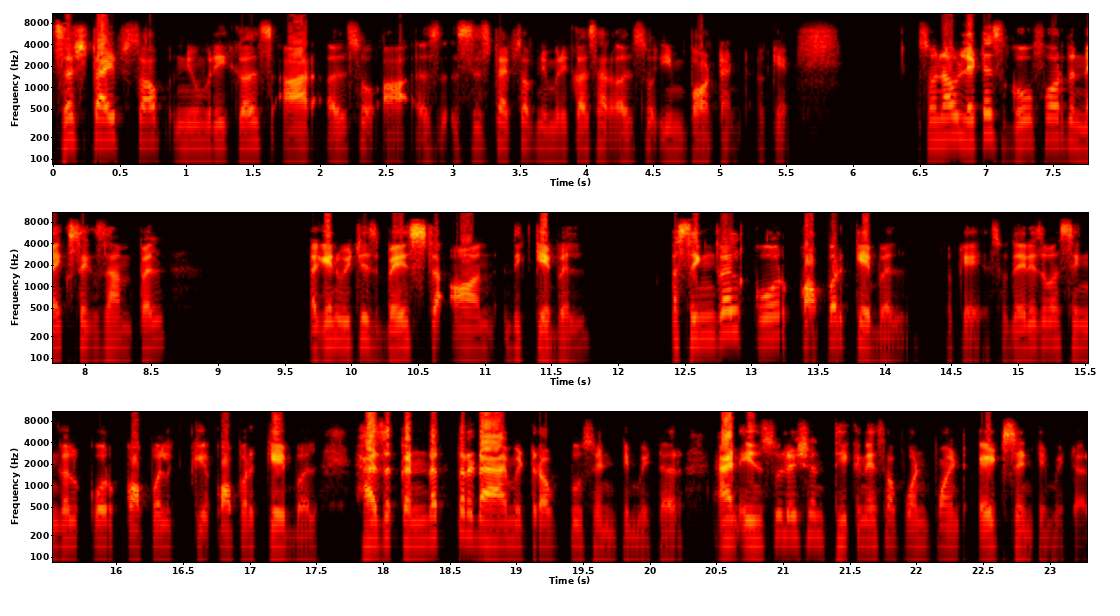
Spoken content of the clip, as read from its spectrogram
such types of numericals are also uh, such types of numericals are also important. Okay so now let us go for the next example again which is based on the cable. A single core copper cable okay so there is one single core copper copper cable has a conductor diameter of 2 centimeter and insulation thickness of 1.8 centimeter.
